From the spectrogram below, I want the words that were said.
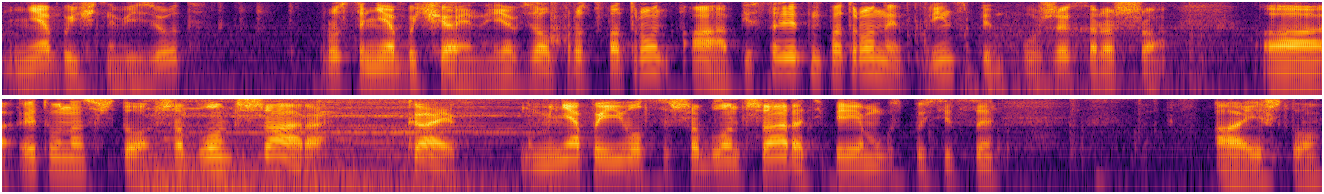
Необычно везет. Просто необычайно. Я взял просто патрон. А, пистолетные патроны, в принципе, уже хорошо. А, это у нас что? Шаблон шара. Кайф. У меня появился шаблон шара. Теперь я могу спуститься... А, и что?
